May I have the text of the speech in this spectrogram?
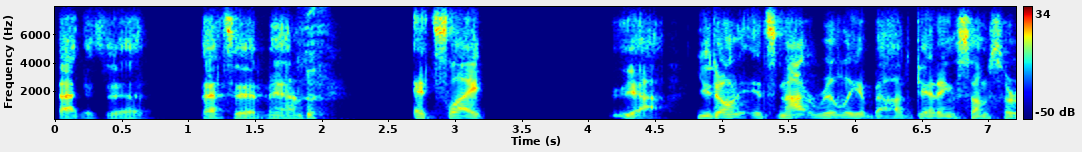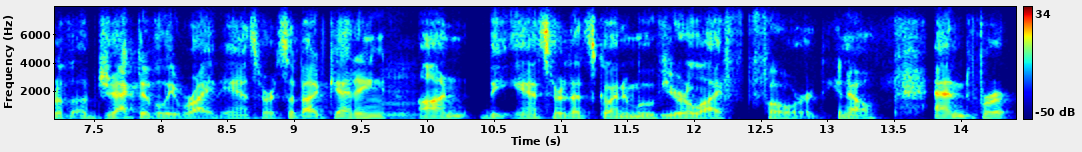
That is it. That's it, man. it's like, yeah, you don't. It's not really about getting some sort of objectively right answer. It's about getting mm. on the answer that's going to move your life forward. You know, and for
